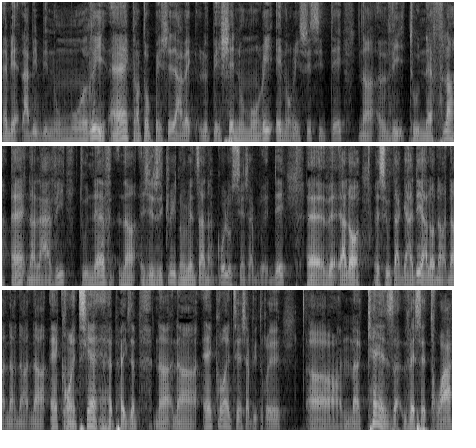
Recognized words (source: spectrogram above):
eh bien la Bible dit nous mourir hein quand on péché avec le péché nous mourir et nous ressusciter dans la vie tout neuf là hein dans la vie tout neuf dans Jésus-Christ. Nous voyons ça dans Colossiens chapitre 2. Euh, alors si vous regardez alors dans dans dans, dans 1 Corinthiens par exemple dans, dans 1 Corinthiens chapitre 15, euh, verset 3,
